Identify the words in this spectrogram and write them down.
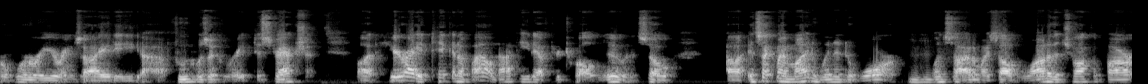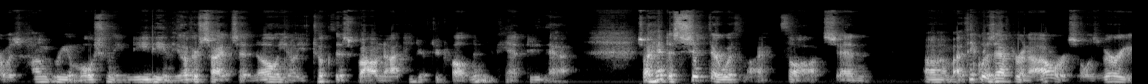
or worry or anxiety. Uh, food was a great distraction, but here I had taken a vow not to eat after twelve noon, and so uh, it's like my mind went into war. Mm-hmm. One side of myself wanted the chocolate bar, was hungry, emotionally needy, and the other side said, "No, you know, you took this vow not to eat after twelve noon. You can't do that." So I had to sit there with my thoughts, and um, I think it was after an hour or so. It was very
